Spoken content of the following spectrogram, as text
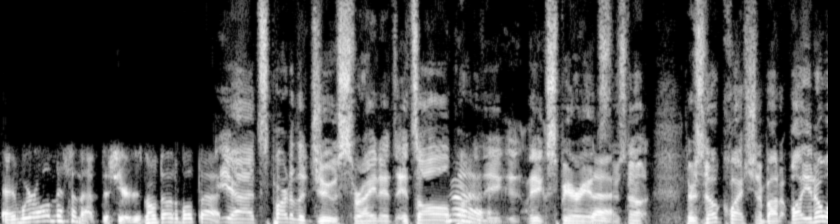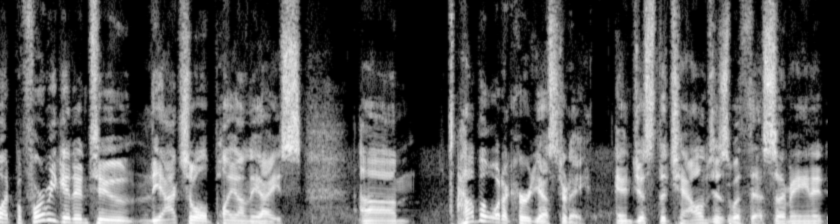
and we're all missing that this year. There's no doubt about that. Yeah, it's part of the juice, right? It's it's all yeah. part of the, the experience. That. There's no there's no question about it. Well, you know what? Before we get into the actual play on the ice, um, how about what occurred yesterday? and just the challenges with this. I mean, it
